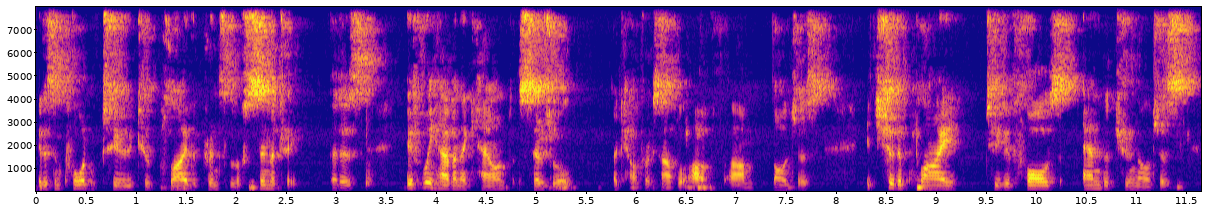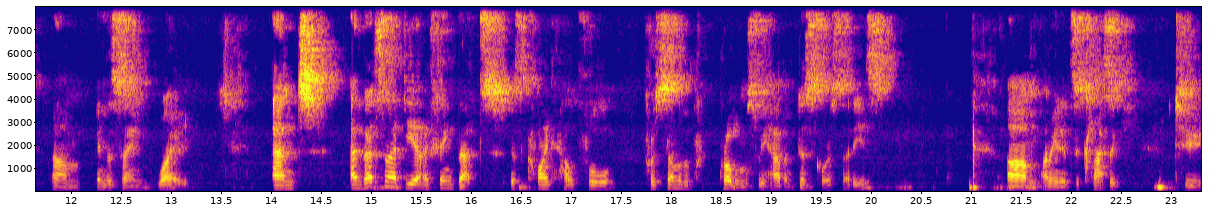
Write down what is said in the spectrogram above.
it is important to, to apply the principle of symmetry. That is, if we have an account, a social account, for example, of um, knowledges, it should apply to the false and the true knowledges um, in the same way. And, and that's an idea I think that is quite helpful for some of the problems we have in discourse studies. Um, I mean, it's a classic to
